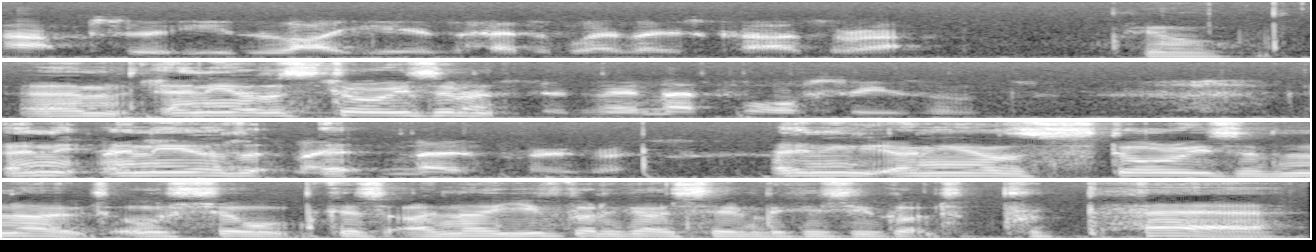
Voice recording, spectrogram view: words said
absolutely light years ahead of where those cars are at. Cool. Um, any other stories of In in their four seasons, any any other uh, no progress. Any any other stories of note, or shall because I know you've got to go soon because you've got to prepare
